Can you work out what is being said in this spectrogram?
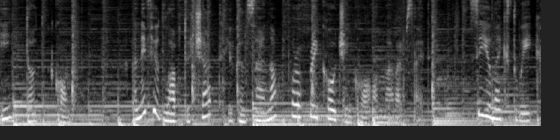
E.com. And if you'd love to chat, you can sign up for a free coaching call on my website. See you next week.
